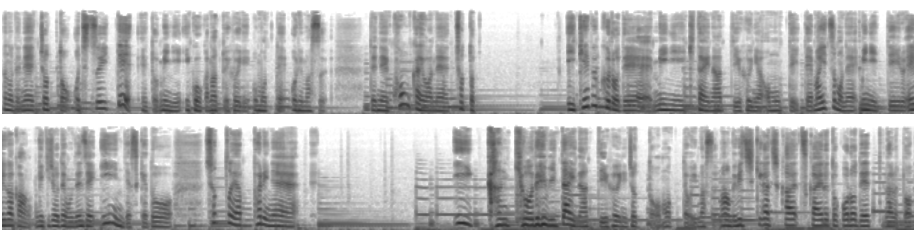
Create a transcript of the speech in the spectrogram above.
なのでねちょっと落ち着いて、えーと、見に行こうかなというふうに思っております。でね今回はねちょっと池袋で見に行きたいなっていうふうには思っていて、まあ、いつもね見に行っている映画館劇場でも全然いいんですけどちょっとやっぱりねいい環境で見たいなっていうふうにちょっと思っております。まあ、ビビチキが使えるところでってなると、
